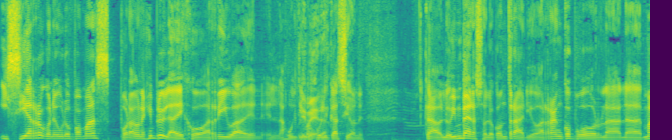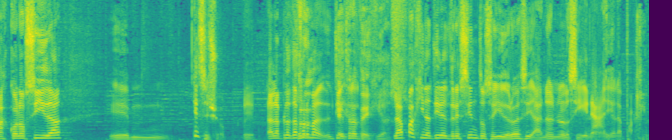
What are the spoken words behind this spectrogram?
y cierro con Europa más, por dar un ejemplo, y la dejo arriba en, las últimas publicaciones. Claro, lo inverso, lo contrario. Arranco por la, más conocida. Eh, qué sé yo, eh, a la plataforma... estrategias. La página tiene 300 seguidores, ah, no, no lo sigue nadie a la página.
